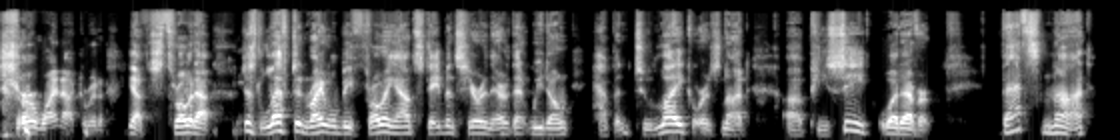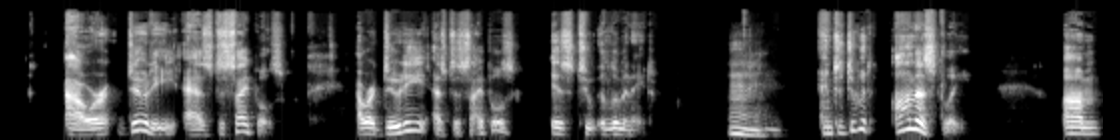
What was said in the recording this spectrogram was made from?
Sure, why not, Garuda? Yeah, just throw it out. Just left and right we'll be throwing out statements here and there that we don't happen to like or it's not uh, PC, whatever. That's not our duty as disciples. Our duty as disciples is to illuminate Mm, and to do it honestly. Um,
